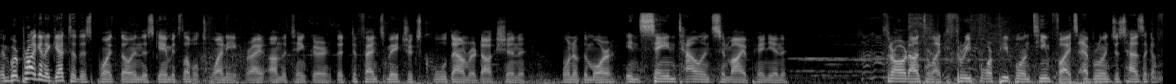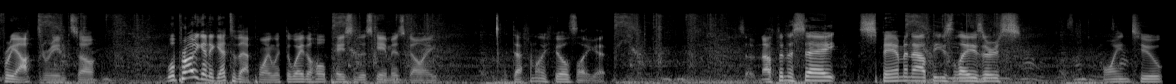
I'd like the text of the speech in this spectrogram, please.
and we're probably going to get to this point though in this game. It's level 20, right, on the Tinker. The defense matrix cooldown reduction, one of the more insane talents in my opinion. Throw it onto like three, four people in team fights. Everyone just has like a free Octarine. So we're probably going to get to that point with the way the whole pace of this game is going. It definitely feels like it. So nothing to say. Spamming out these lasers. Going to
